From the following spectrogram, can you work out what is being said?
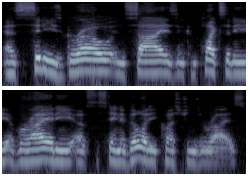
As cities grow in size and complexity, a variety of sustainability questions arise.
